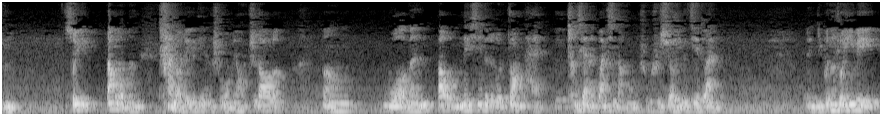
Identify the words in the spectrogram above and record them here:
嗯，所以当我们看到这个点的时候，我们要知道了，嗯，我们把我们内心的这个状态呈现在关系当中的时候，是需要一个阶段的。你不能说因为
